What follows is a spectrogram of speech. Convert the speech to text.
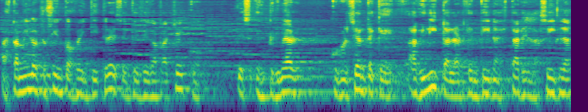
hasta 1823 en que llega Pacheco, que es el primer comerciante que habilita a la Argentina a estar en las islas,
